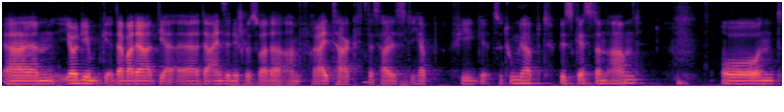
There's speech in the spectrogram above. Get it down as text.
Ähm, ja, die, da war der, die, äh, der Einsendeschluss war da am Freitag. Das heißt, ich habe viel zu tun gehabt bis gestern Abend. Und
